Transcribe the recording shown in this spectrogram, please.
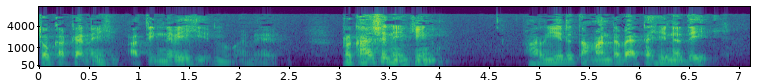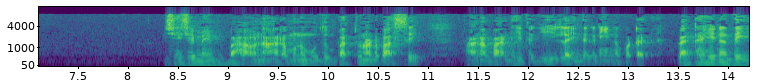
ඩොක්කක් කන්නේ අතින් නෙවෙයි ප්‍රකාශනයකින් හරියට Tamanට වැටහෙන දේ. විශේෂයෙන්ම භාවනා අරමුණු මුදුන්පත් වුණාට පස්සේ ආනපාන හිත ගිහිල්ලා ඉඳගෙන ඉන්නකොට වැටහෙන දේ.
